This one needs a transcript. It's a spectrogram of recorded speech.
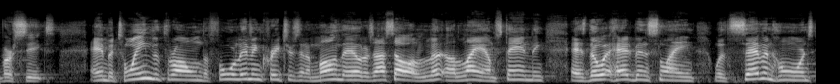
Verse 6 And between the throne, the four living creatures, and among the elders, I saw a, lamb standing as though it had been slain, with seven horns,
